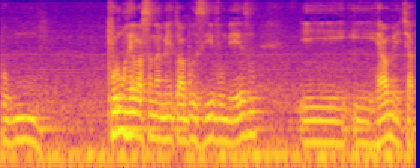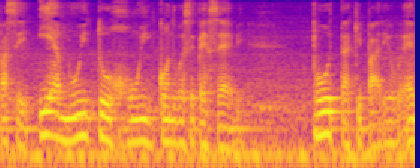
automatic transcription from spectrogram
por, um, por um relacionamento abusivo mesmo, e, e realmente já passei. E é muito ruim quando você percebe. Puta que pariu, é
